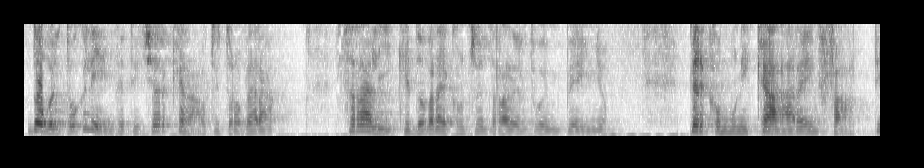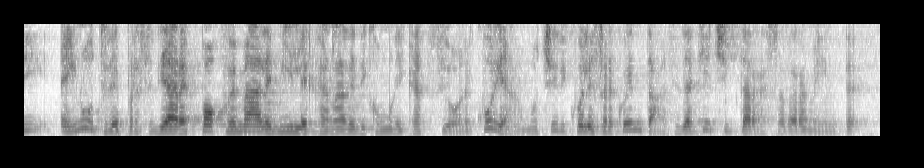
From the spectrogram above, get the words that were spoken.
dove il tuo cliente ti cercherà o ti troverà. Sarà lì che dovrai concentrare il tuo impegno. Per comunicare, infatti, è inutile presidiare poco e male mille canali di comunicazione, curiamoci di quelli frequentati da chi ci interessa veramente.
